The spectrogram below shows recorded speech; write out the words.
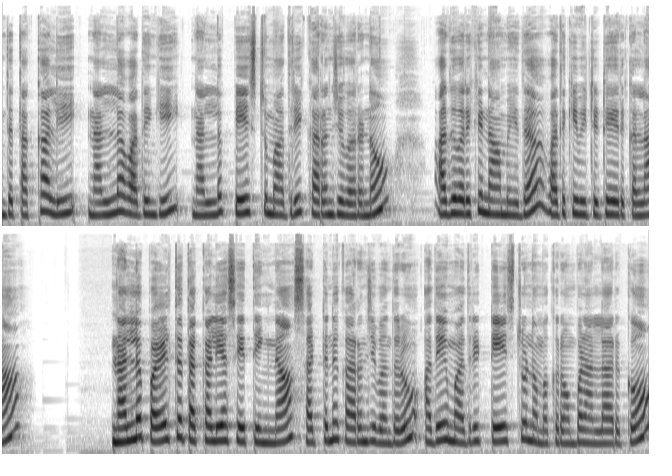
இந்த தக்காளி நல்லா வதங்கி நல்ல பேஸ்ட் மாதிரி கரைஞ்சி வரணும். அது வரைக்கும் நாம் இதை வதக்கி விட்டுட்டே இருக்கலாம். நல்ல பழுத்த தக்காளியாக சேர்த்திங்கன்னா சட்டுன்னு கரைஞ்சி வந்துடும் அதே மாதிரி டேஸ்ட்டும் நமக்கு ரொம்ப நல்லாயிருக்கும்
